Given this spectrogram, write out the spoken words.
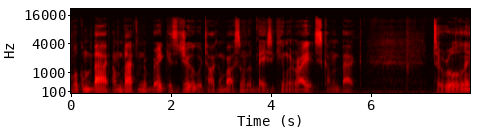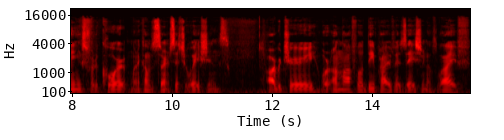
Welcome back. I'm back from the break. It's Drew. We're talking about some of the basic human rights coming back to rulings for the court when it comes to certain situations. Arbitrary or unlawful deprivatization of life.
